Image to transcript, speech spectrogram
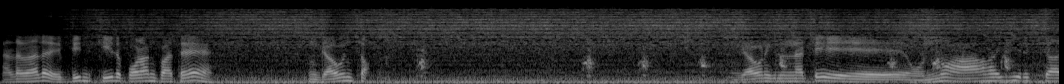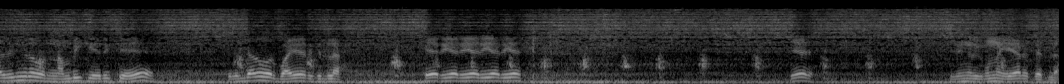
நல்ல வேலை. எப்படின்னு கீழே போகலான்னு பார்த்தேன். கவனிச்சோம். கவனிக்கலனாட்டி ஒன்றும் ஆகியிருக்காதுங்கிற ஒரு நம்பிக்கை இருக்கு. இருந்தாலும் ஒரு பயம் இருக்குல்ல. ஏர் ஏர் ஏர் ஏர் ஏர் ஏர் இதுங்களுக்கு இன்னும் ஏற தெரியல.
